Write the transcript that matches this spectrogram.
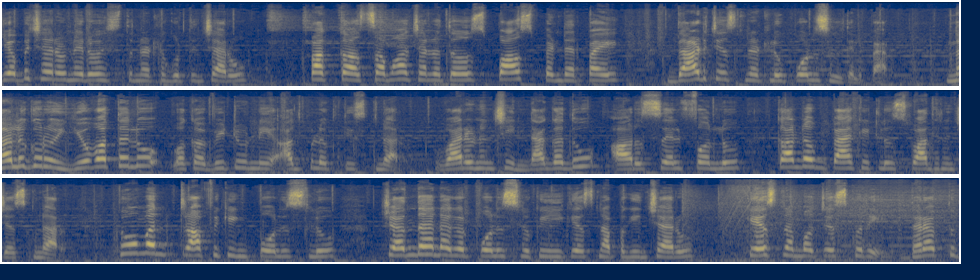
వ్యభిచారం నిర్వహిస్తున్నట్లు గుర్తించారు. పక్కా సమాచారంతో స్పాస్ స్పెండర్పై దాడి చేసినట్లు పోలీసులు తెలిపారు. నలుగురు యువతలు ఒక విటుణ్ణి అదుపులోకి తీసుకున్నారు. వారి నుంచి నగదు ఆరు సెల్ ఫోన్లు కండోమ్ ప్యాకెట్లు స్వాధీనం చేసుకున్నారు. హ్యూమన్ ట్రాఫికింగ్ పోలీసులు చందానగర్ పోలీసులకు ఈ కేసును అప్పగించారు. కేసు నమోదు చేసుకుని దర్యాప్తు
